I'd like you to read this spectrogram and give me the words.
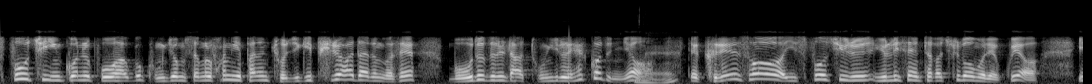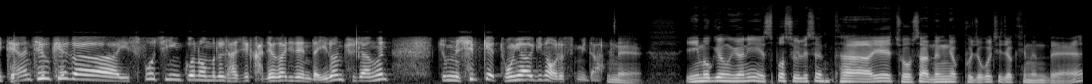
스포츠 인권을 보호하고 공정성을 확립하는 조직이 필요하다는 것에 모두들 다 동의를 했거든요. 네. 네, 그래서 이 스포츠 윤리- 윤리센터가 출범을 했고요. 이 대한체육회가 이 스포츠 인권 업무를 다시 가져가야 된다 이런 주장은 좀 쉽게 동의하기는 어렵 습니다. 네. 이모경 의원이 스포츠 윤리센터의 조사 능력 부족을 지적했는데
